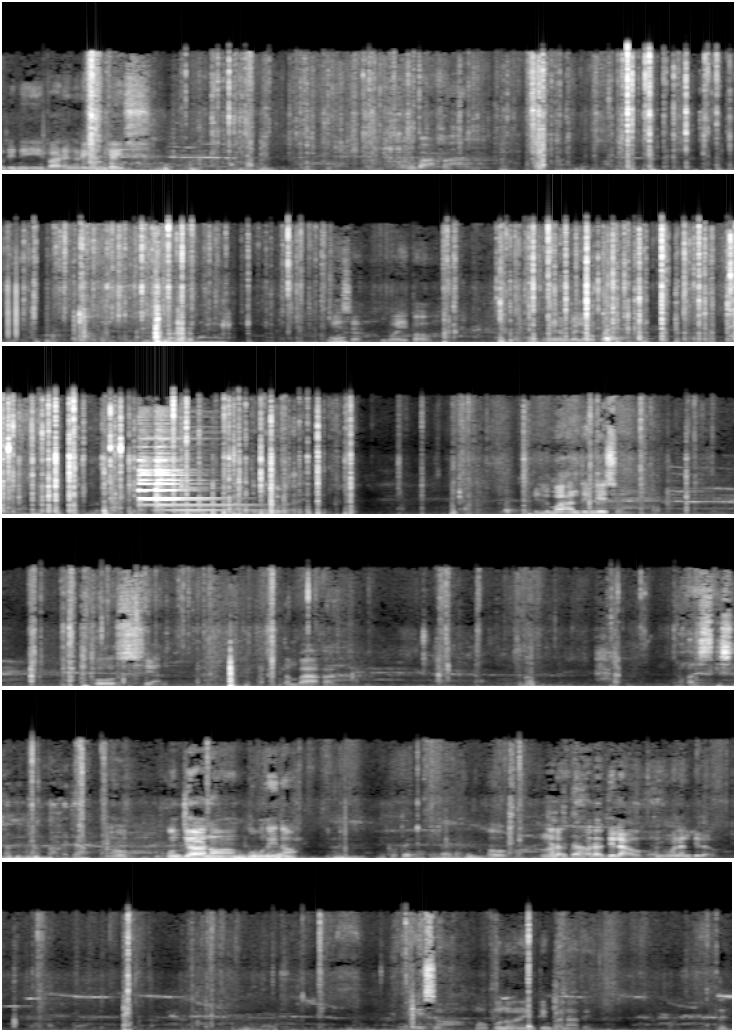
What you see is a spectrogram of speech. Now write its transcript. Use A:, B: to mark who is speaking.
A: Muli ni parang Rian guys. Ang baka. Guys, oh, buhay pa oh. Galaw-galaw pa. Lumahan din guys oh. Tapos yan. Tambaka.
B: Nakaliskis lang ang baka dyan.
A: Oh, kung dyan ano, ah, bukunay na.
B: Hindi ko tayo natin na.
A: Oh, ang ara, ang ara dilaw, yung walang dilaw. Guys, oh, mapuno na yung timba natin. Eh,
